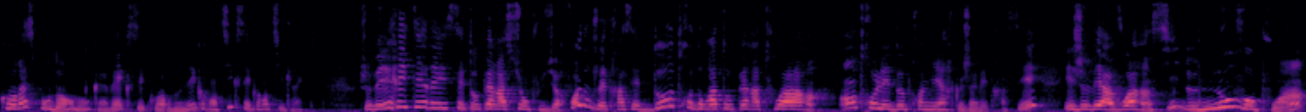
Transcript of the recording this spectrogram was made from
correspondant donc avec ses coordonnées grand x et grand y. Je vais réitérer cette opération plusieurs fois, donc je vais tracer d'autres droites opératoires entre les deux premières que j'avais tracées et je vais avoir ainsi de nouveaux points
